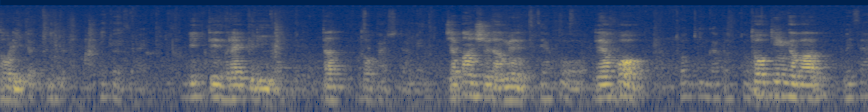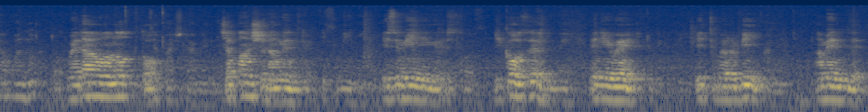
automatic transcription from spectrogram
Sorry, 意図意図意図 is right it is likely that Japan should amend Japan should amend. therefore Therefore, talking about talking about whether or not whether or not Japan should amend Japan should amend is meaning is meaningless because because anyway anyway it will it will be amended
